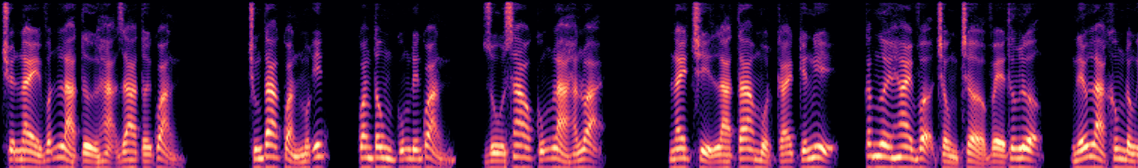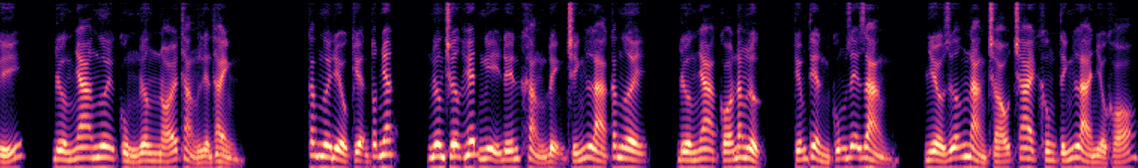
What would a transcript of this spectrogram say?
chuyện này vẫn là từ hạ ra tới quản. Chúng ta quản một ít, Quang Tông cũng đến quản, dù sao cũng là hắn loại. Nay chỉ là ta một cái kiến nghị, các ngươi hai vợ chồng trở về thương lượng, nếu là không đồng ý, đường nha ngươi cùng nương nói thẳng liền thành. Các ngươi điều kiện tốt nhất, nương trước hết nghĩ đến khẳng định chính là các ngươi, đường nha có năng lực, kiếm tiền cũng dễ dàng, nhiều dưỡng nàng cháu trai không tính là nhiều khó.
